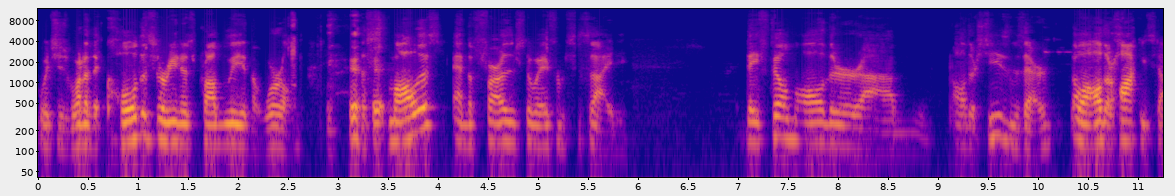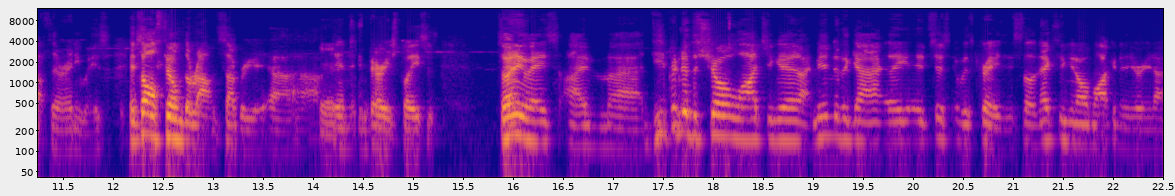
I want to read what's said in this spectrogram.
which is one of the coldest arenas probably in the world, the smallest and the farthest away from society. They film all their um, all their seasons there. Well, all their hockey stuff there, anyways. It's all filmed around Sudbury uh, yeah. in, in, various places. So, anyways, I'm uh, deep into the show, watching it. I'm into the guy. Like, it's just it was crazy. So the next thing you know, I'm walking to the arena,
